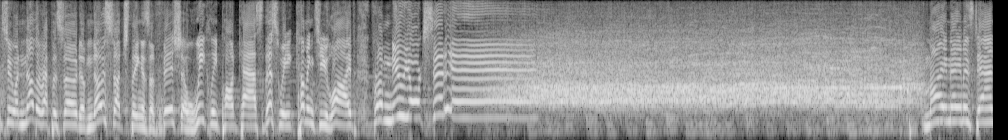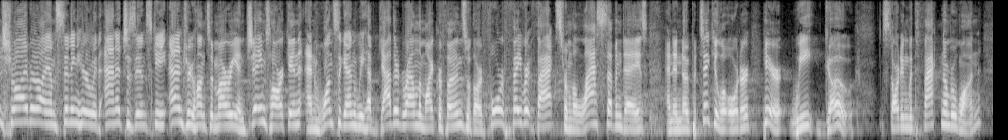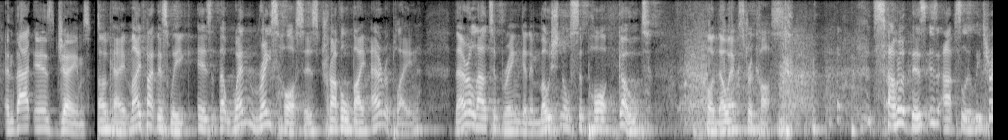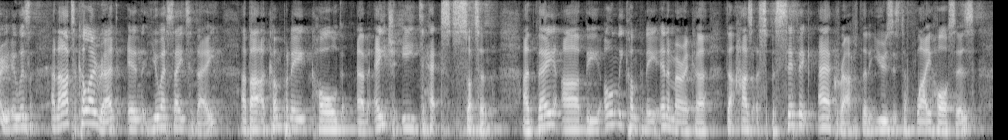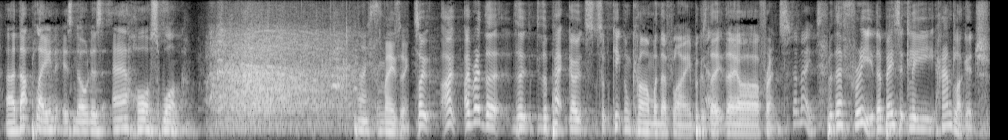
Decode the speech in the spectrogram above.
welcome to another episode of No Such Thing as a Fish, a weekly podcast. This week, coming to you live from New York City. My name is Dan Schreiber. I am sitting here with Anna Ptaszynski, Andrew Hunter Murray, and James Harkin. And once again, we have gathered around the microphones with our four favorite facts from the last seven days. And in no particular order, here we go. Starting with fact number one, and that is James. Okay, my fact this week is that when racehorses travel by aeroplane, they're allowed to bring an emotional support goat for no extra cost. so this is absolutely true. It was an article I read in USA Today about a company called um, HE Tex Sutton. And they are the only company in America that has a specific aircraft that it uses to fly horses. Uh, that plane is known as Air Horse One. Nice. Amazing. So I, I read that the, the pet goats sort of keep them calm when they're flying because they, they are friends. They're mates. But they're free. They're basically hand luggage.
